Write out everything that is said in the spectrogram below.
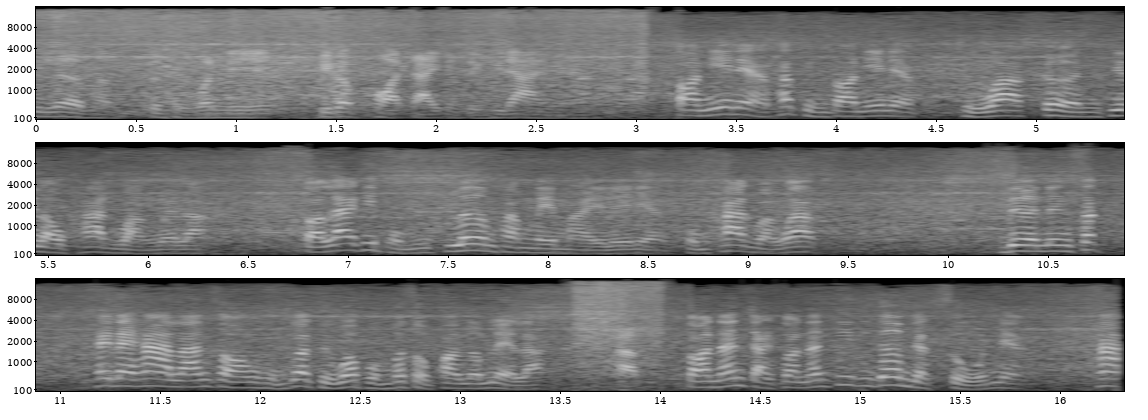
ที่เริ่มครับจนถึงวันนี้คิดว่าพอใจกับสิ่งที่ได้ไหมครับตอนนี้เนี่ยถ้าถึงตอนนี้เนี่ยถือว่าเกินที่เราคาดหวังไว้ละตอนแรกที่ผมเริ่มทำใหม่ ๆ เลยเนี่ยผมคาดหวังว่า เดือนหนึ่งสักให้ได้ 5 ล้านซอง ผมก็ถือว่าผมประสบความสำเร็จแล้วครับตอนนั้นจากตอนนั้นที่เริ่มจากศูนย์เนี่ยห้า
